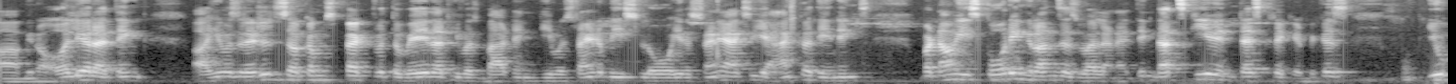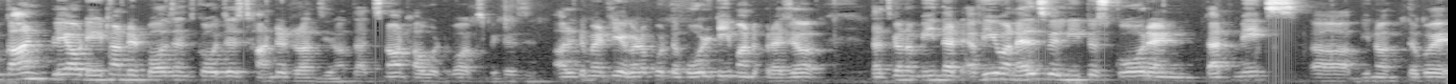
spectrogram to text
Um, you know, earlier I think uh, he was a little circumspect with the way that he was batting. He was trying to be slow. He was trying to actually anchor the innings. But now he's scoring runs as well, and I think that's key in Test cricket because you can't play out 800 balls and score just 100 runs. You know, that's not how it works because ultimately you're going to put the whole team under pressure. That's going to mean that everyone else will need to score, and that makes uh, you know the way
